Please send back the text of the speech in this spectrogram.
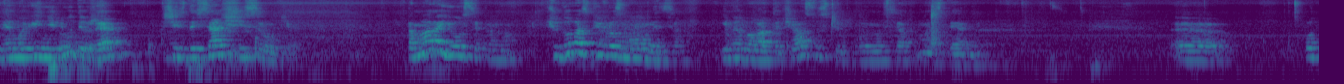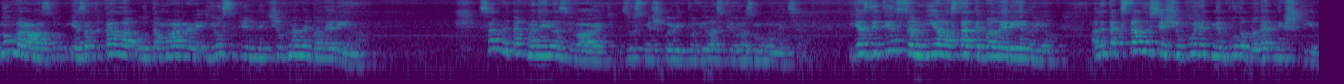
неймовірні люди вже 66 років. Тамара Йосипівна, чудова співрозмовниця, і ми багато часу спілкуємося в майстерні. Е, Одного разу я запитала у Тамари Йосипівни, чи вона не балерина. Саме так мене і називають, з усмішкою відповіла співрозмовниця. Я з дитинства мріяла стати балериною, але так сталося, що поряд не було балетних шкіл.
